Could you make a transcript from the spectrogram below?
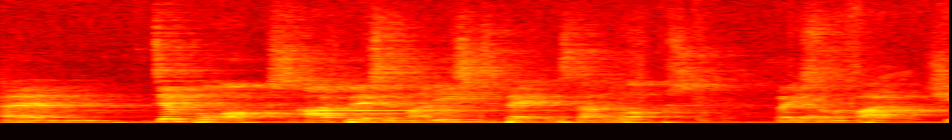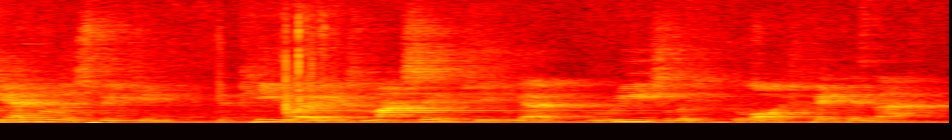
Um, dimple locks, I personally find easy to pick than standard locks, based on the fact, generally speaking, the keyway is massive, so you can get a reasonably large pick in there.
